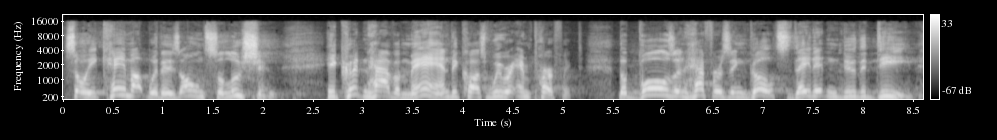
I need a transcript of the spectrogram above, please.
So he came up with his own solution. He couldn't have a man because we were imperfect. The bulls and heifers and goats, they didn't do the deed.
